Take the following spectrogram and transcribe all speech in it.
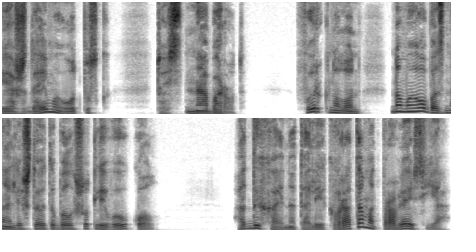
и ожидаемый отпуск. То есть наоборот. Фыркнул он, но мы оба знали, что это был шутливый укол. «Отдыхай, Натали, к вратам отправляюсь я».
